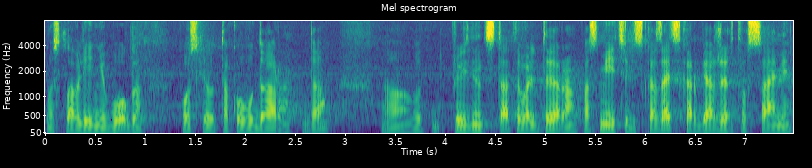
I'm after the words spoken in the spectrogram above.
восславление Бога после вот такого удара. Да? А, вот приведены цитаты Вольтера «Посмеете ли сказать, скорбя о жертвах сами,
